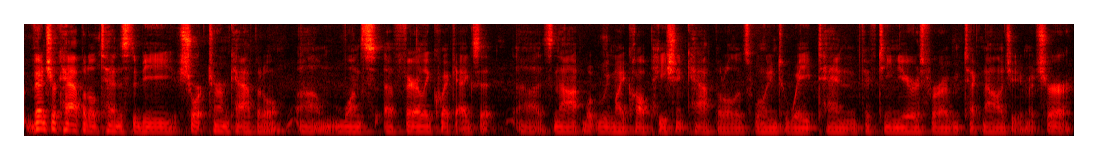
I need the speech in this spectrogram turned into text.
Venture capital tends to be short-term capital, um, wants a fairly quick exit. Uh, it's not what we might call patient capital. It's willing to wait 10, 15 years for a technology to mature.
